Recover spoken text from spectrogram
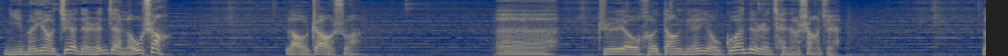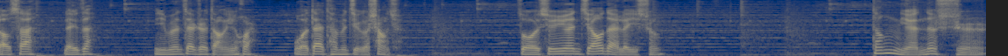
你们要见的人在楼上，老赵说：“呃，只有和当年有关的人才能上去。”老三、雷子，你们在这等一会儿，我带他们几个上去。”左轩渊交代了一声。当年的事，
